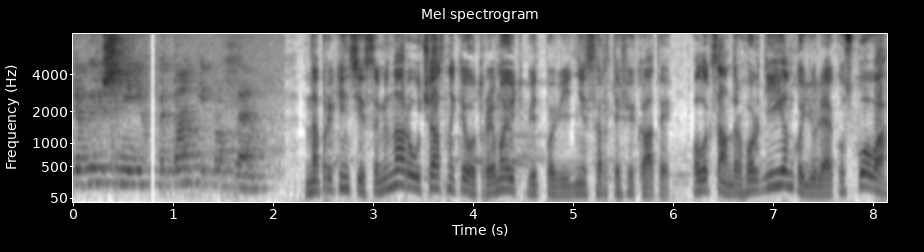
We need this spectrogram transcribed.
для вирішення їх питань і проблем. Наприкінці семінару учасники отримають відповідні сертифікати. Олександр Гордієнко, Юлія Кускова.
